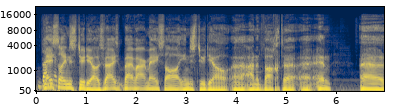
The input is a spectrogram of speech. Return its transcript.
Wanneer, Meestal in de studio's. Wij, wij waren meestal in de studio eh, aan het wachten. eh, en eh,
